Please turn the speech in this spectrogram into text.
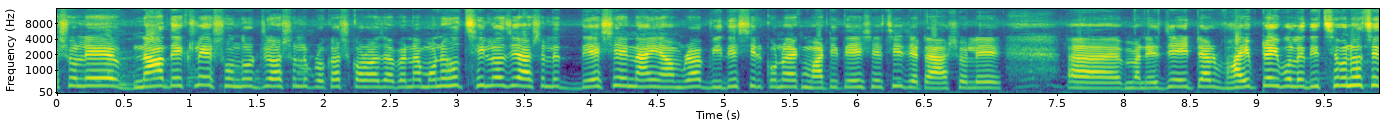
আসলে না দেখলে সৌন্দর্য আসলে প্রকাশ করা যাবে না। মনে হচ্ছিল যে আসলে দেশে নাই আমরা, বিদেশের কোনো এক মাটিতে এসেছি যেটা আসলে মানে যে এটার ভাইবটাই বলে দিচ্ছে। মনে হচ্ছে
